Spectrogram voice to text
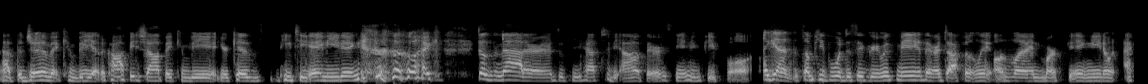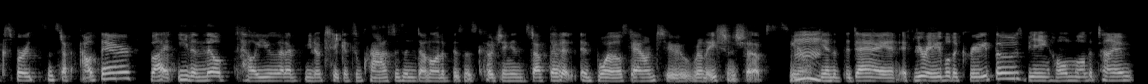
at the gym. It can be at a coffee shop. It can be at your kid's PTA meeting. like, doesn't matter. Just you have to be out there seeing people. Again, some people would disagree with me. There are definitely online marketing, you know, experts and stuff out there, but even they'll tell you that I've, you know, taken some classes and done a lot of business coaching and stuff that it, it boils down to relationships, you know, mm. at the end of the day. And if you're able to create those being home all the time,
